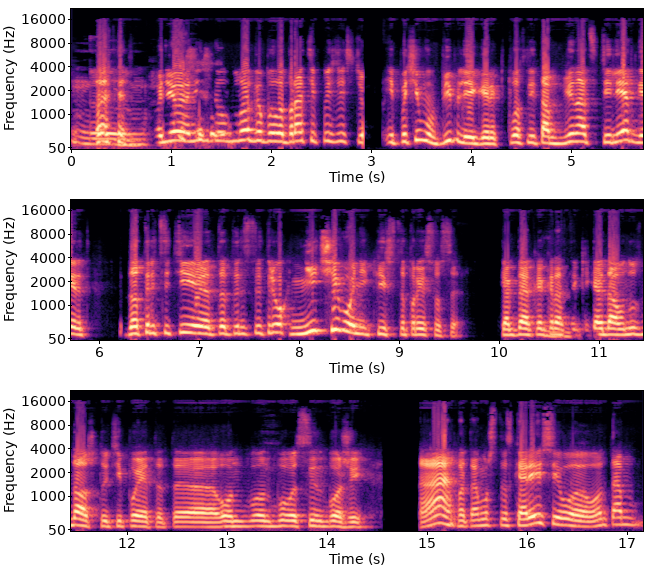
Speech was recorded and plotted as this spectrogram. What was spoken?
У него много было братьев и сестер. И почему в Библии, говорит, после там 12 лет, говорит, до 30, до 33 ничего не пишется про Иисуса. Когда как раз таки, когда он узнал, что типа этот, э, он, он сын Божий. А, потому что, скорее всего, он там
